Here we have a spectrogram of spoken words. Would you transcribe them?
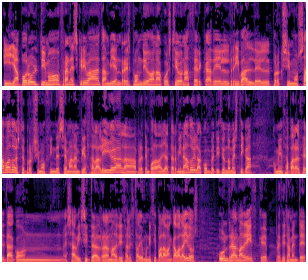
Y ya por último, Fran Escriba también respondió a la cuestión acerca del rival del próximo sábado. Este próximo fin de semana empieza la liga, la pretemporada ya ha terminado y la competición doméstica comienza para el Celta con esa visita del Real Madrid al Estadio Municipal Banca Balaidos un Real Madrid que precisamente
